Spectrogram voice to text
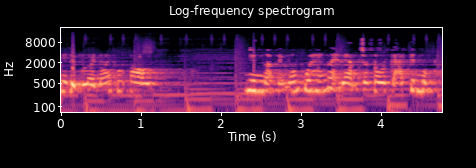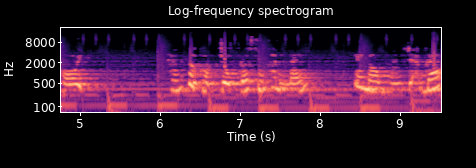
nghe được lời nói của tôi. Nhưng mà phản ứng của hắn lại làm cho tôi cả kinh một hồi. Hắn từ không trung rớt xuống thành nắng, cái mông chạm đất,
